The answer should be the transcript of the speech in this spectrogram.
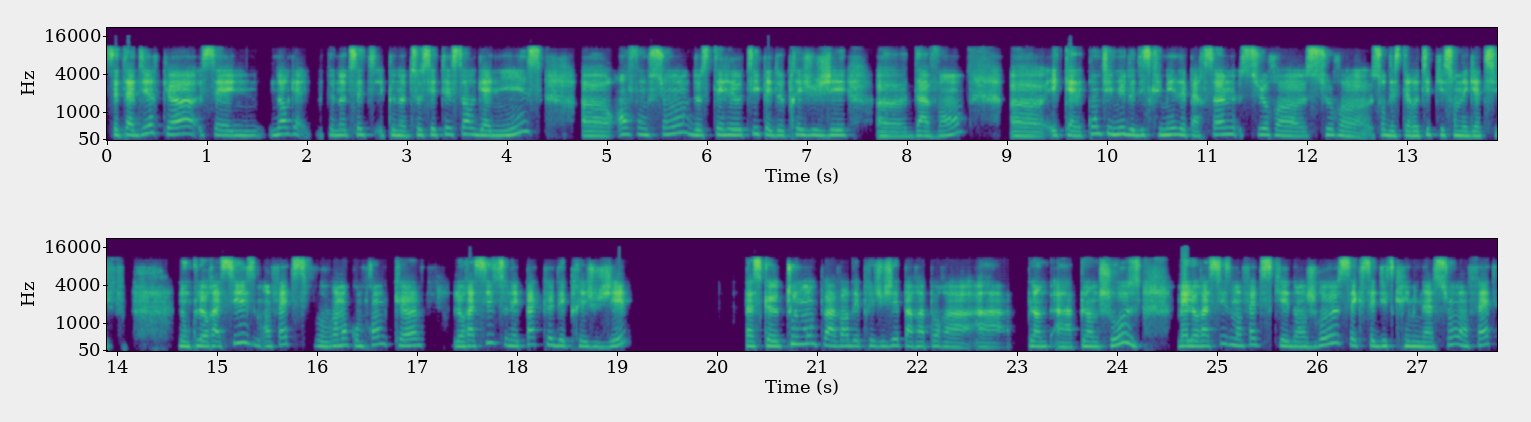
C'est-à-dire que c'est une que notre que notre société s'organise euh, en fonction de stéréotypes et de préjugés euh, d'avant euh, et qu'elle continue de discriminer des personnes sur sur sur des stéréotypes qui sont négatifs. Donc le racisme, en fait, il faut vraiment comprendre que le racisme ce n'est pas que des préjugés, parce que tout le monde peut avoir des préjugés par rapport à, plein de choses. Mais le racisme, en fait, ce qui est dangereux, c'est que ces discriminations, en fait,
